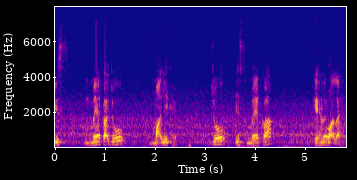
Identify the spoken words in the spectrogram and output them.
इस मैं का जो मालिक है, जो इस मैं का कहने वाला है।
